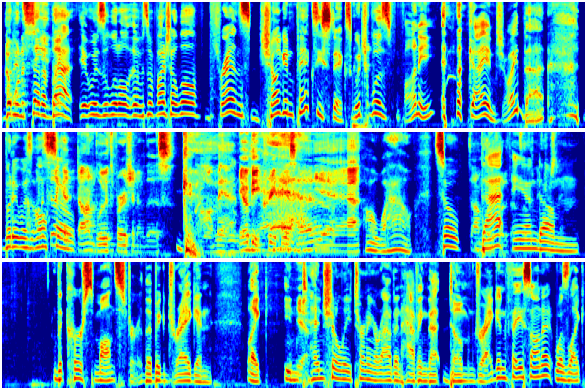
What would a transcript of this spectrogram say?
but instead see, of like- that, it was a little. It was a bunch of little friends chugging Pixy Stix, which was funny. like I enjoyed that, but it was I wanna see, also. like a Don Bluth version of this. Oh man, It would be creepy as hell. Yeah. Oh wow! So Don Bluth that would've done something and um, the curse monster, the big dragon, like intentionally turning around and having that dumb dragon face on it was like,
